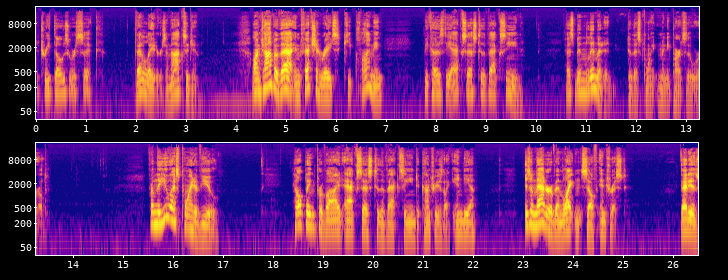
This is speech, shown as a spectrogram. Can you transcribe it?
to treat those who are sick, ventilators and oxygen. On top of that, infection rates keep climbing because the access to the vaccine has been limited to this point in many parts of the world. From the U.S. point of view, helping provide access to the vaccine to countries like India is a matter of enlightened self interest. That is,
